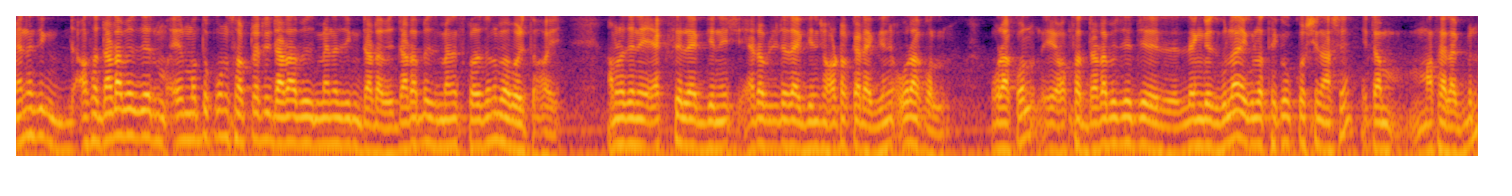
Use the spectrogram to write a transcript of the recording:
managing অর্থাৎ ডাটাবেজের এর মতো কোন সফটওয়্যারটি database managing database database manage করার জন্য ব্যবহৃত হয়। আমরা জানি এক্সেল এক জিনিস অ্যাডব রিডার এক জিনিস অটোক্যাড এক জিনিস ওরাকল ওরাকল এই অর্থাৎ ডাটাবেজের যে ল্যাঙ্গুয়েজগুলো এগুলো থেকেও কোশ্চেন আসে, এটা মাথায় রাখবেন।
